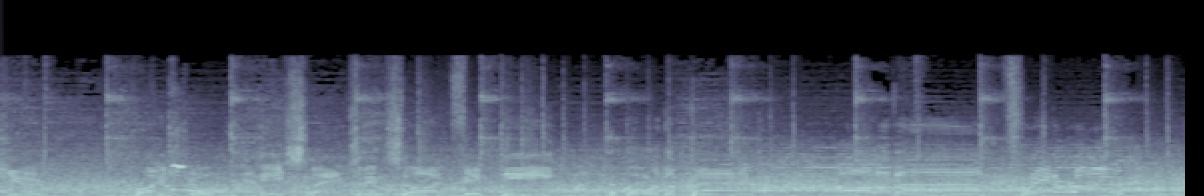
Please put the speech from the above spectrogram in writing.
cue. Brayshaw. He slams it inside 50. The ball at the back. Oliver. Three in a row.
